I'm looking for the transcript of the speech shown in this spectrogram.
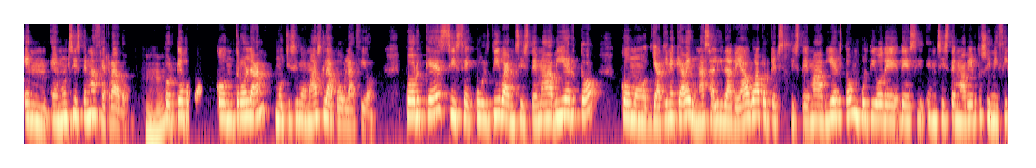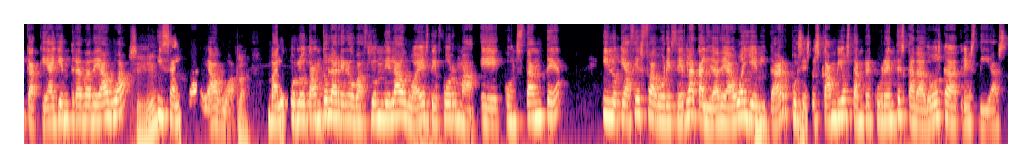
en, un sistema cerrado. ¿Por qué? Porque controlan muchísimo más la población. Porque si se cultiva en sistema abierto, como ya tiene que haber una salida de agua, porque el sistema abierto, un cultivo de, en sistema abierto significa que hay entrada de agua y salida de agua. ¿Vale? Por lo tanto, la renovación del agua es de forma eh, constante y lo que hace es favorecer la calidad de agua y evitar pues, esos cambios tan recurrentes cada dos, cada tres días.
